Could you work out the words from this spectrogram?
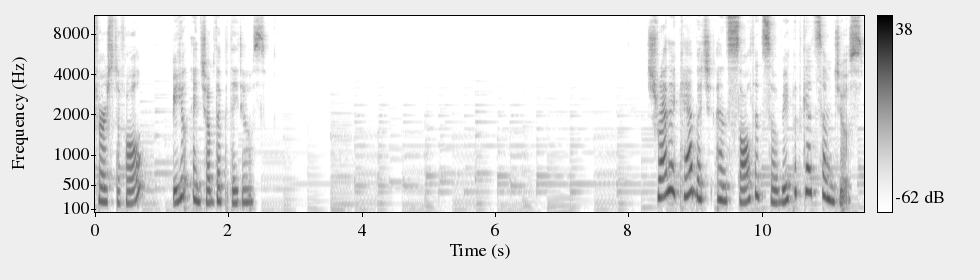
First of all, peel and chop the potatoes. Shred the cabbage and salt it so we could get some juice.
